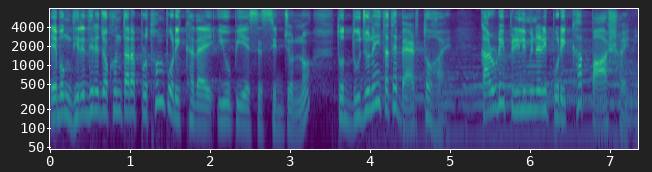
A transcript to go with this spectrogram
এবং ধীরে ধীরে যখন তারা প্রথম পরীক্ষা দেয় ইউপিএসএসসির জন্য, তো দুজনেই তাতে ব্যর্থ হয়। কারোরই প্রিলিমিনারি পরীক্ষা পাশ হয়নি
